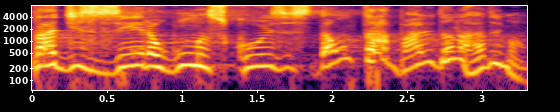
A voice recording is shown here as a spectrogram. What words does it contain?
para dizer algumas coisas. Dá um trabalho danado, irmão.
